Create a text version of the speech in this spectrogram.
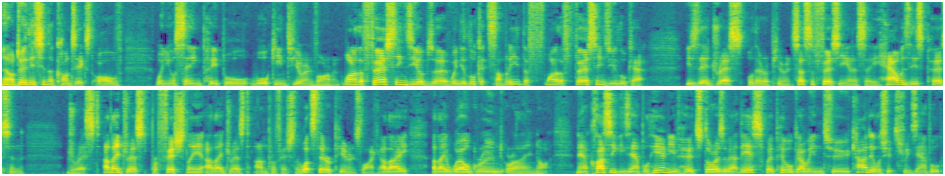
and I'll do this in the context of when you're seeing people walk into your environment. One of the first things you observe when you look at somebody, the, one of the first things you look at is their dress or their appearance. That's the first thing you're going to see. How is this person dressed? Are they dressed professionally? Are they dressed unprofessionally? What's their appearance like? Are they are they well groomed or are they not? Now, classic example here, and you've heard stories about this, where people go into car dealerships, for example,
